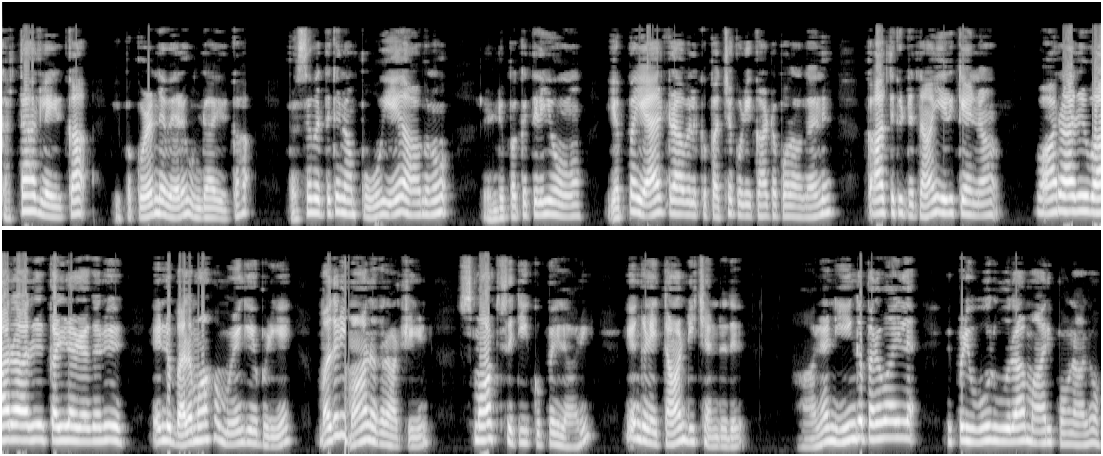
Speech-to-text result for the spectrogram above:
கத்தார்ல இருக்கா? இப்ப குழந்தை வேற உண்டாயிருக்கா? பிரசவத்துக்கு நான் போயே ஆகணும். ரெண்டு பக்கத்திலயும் எப்ப ஏர் டிராவலுக்கு பச்சை கொடி காட்ட போறாங்கன்னு காத்துக்கிட்டு தான் இருக்கேனா? வாராரு வாராரு கள்ளழகரு என்று பலமாக முழங்கியபடியே மதுரை மாநகராட்சியின் ஸ்மார்ட் சிட்டி குப்பை லாரி எங்களை தாண்டி சென்றது. ஆனா நீங்க பரவாயில்ல. இப்படி ஊர் ஊரா மாறி போனாலும்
